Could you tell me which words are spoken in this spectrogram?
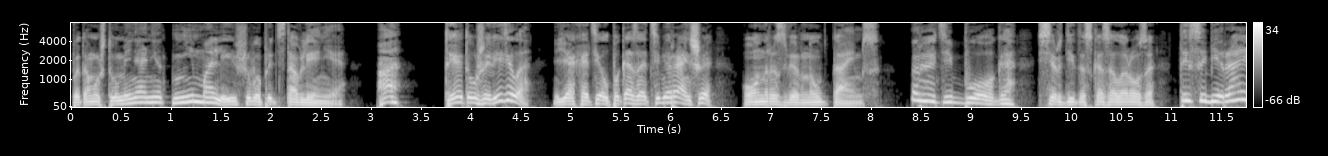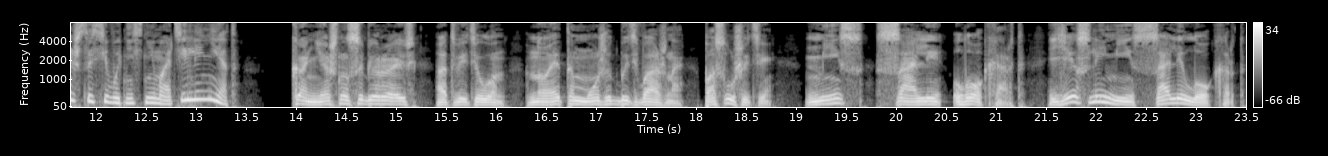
потому что у меня нет ни малейшего представления». «А? Ты это уже видела? Я хотел показать тебе раньше». Он развернул «Таймс». «Ради бога», — сердито сказала Роза, — «ты собираешься сегодня снимать или нет?» «Конечно собираюсь», — ответил он, — «но это может быть важно. Послушайте, мисс Салли Локхарт, если мисс Салли Локхарт,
